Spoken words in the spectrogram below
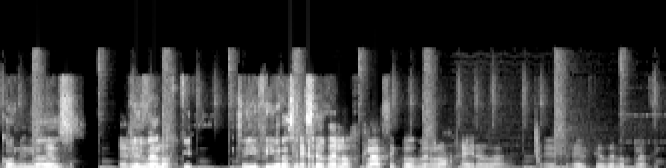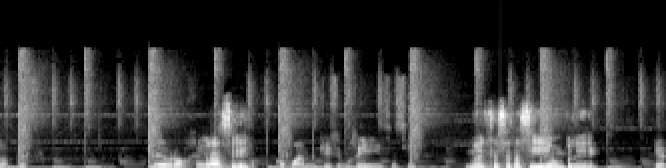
con unas Él, él es de fibras- los, fi- sí, fibras él es sensibles. de los clásicos LeBron Hater, ¿verdad? Él, él sí es de los clásicos, LeBron Hater. Ah, sí. Como hay muchísimos, sí, sí, sí. No hay que ser así, hombre. Que,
